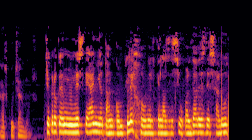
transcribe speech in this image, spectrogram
La escuchamos. Yo creo que en este año tan complejo en el que las desigualdades de salud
